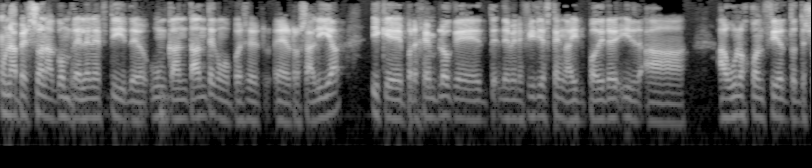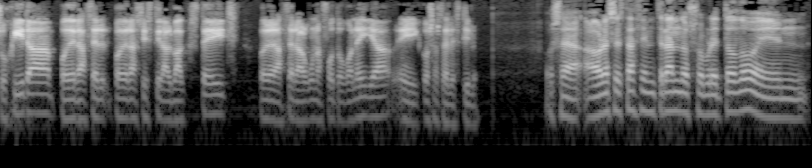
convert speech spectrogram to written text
una persona compre el NFT de un cantante como puede ser Rosalía y que por ejemplo que de beneficios tenga ir poder ir a, algunos conciertos de su gira, poder hacer, poder asistir al backstage, poder hacer alguna foto con ella y cosas del estilo. O sea, ahora se está centrando sobre todo en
